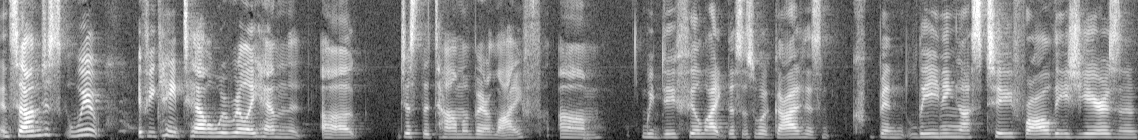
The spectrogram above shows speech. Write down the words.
And so I'm just, we're, if you can't tell, we're really having the, uh, just the time of our life. Um, we do feel like this is what God has been leading us to for all these years, and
